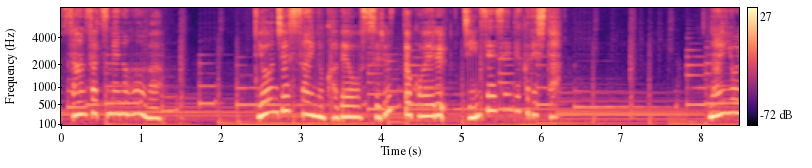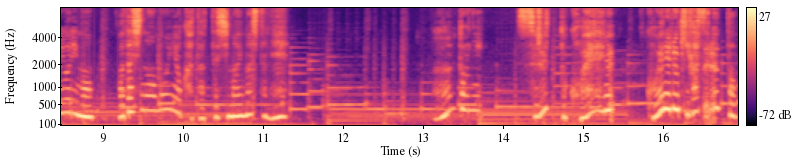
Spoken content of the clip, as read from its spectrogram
3冊目の本は40歳の壁をスルッと超える人生戦略でした。内容よりも私の思いを語ってしまいましたね。本当にスルッと超えれる超えれる気がすると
